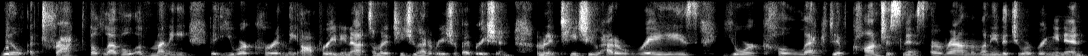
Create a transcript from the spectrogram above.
will attract the level of money that you are currently operating at. So, I'm going to teach you how to raise your vibration. I'm going to teach you how to raise your collective consciousness around the money that you are bringing in.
